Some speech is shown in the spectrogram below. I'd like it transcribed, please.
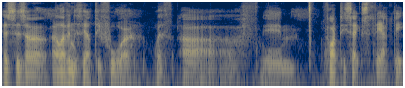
This is a 1134 with a um, 4630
